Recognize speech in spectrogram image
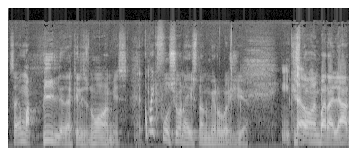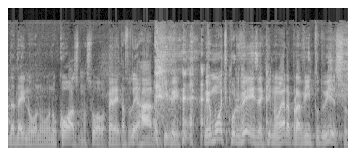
sai uma pilha daqueles nomes. Como é que funciona isso na numerologia? Que isso dá uma Então, embaralhada daí no, no, no cosmos. Pô, peraí, tá tudo errado aqui, veio, veio um monte por vez aqui, não era pra vir tudo isso?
